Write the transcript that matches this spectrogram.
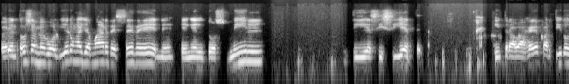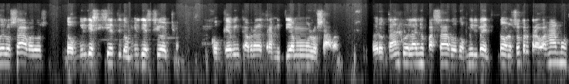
Pero entonces me volvieron a llamar de CDN en el 2017 y trabajé partidos de los sábados 2017 y 2018 con Kevin Cabral transmitíamos los sábados. Pero tanto el año pasado 2020 no nosotros trabajamos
